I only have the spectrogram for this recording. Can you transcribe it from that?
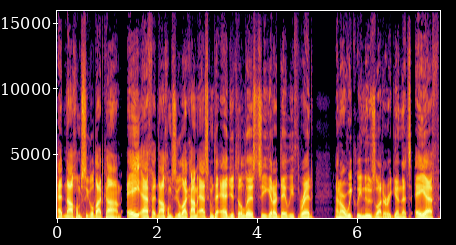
at nachumsegal.com, af at nachumsegal.com. Ask him to add you to the list so you get our daily thread and our weekly newsletter. Again, that's af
